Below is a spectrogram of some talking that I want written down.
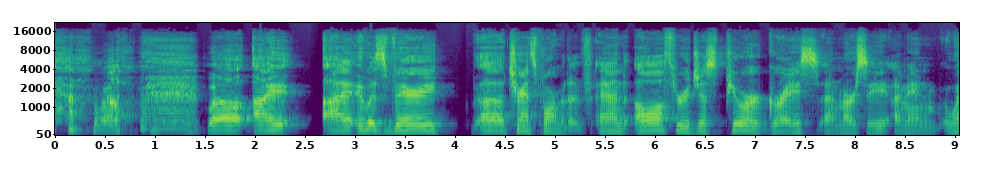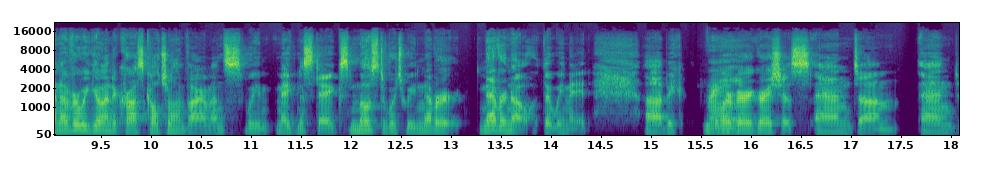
well, well, I, I, it was very uh, transformative and all through just pure grace and mercy. I mean, whenever we go into cross cultural environments, we make mistakes, most of which we never never know that we made, uh, because right. people are very gracious and. Um, and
